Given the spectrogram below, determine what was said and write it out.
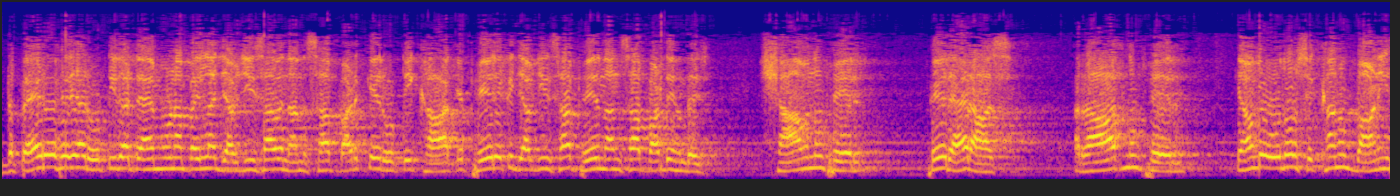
ਦੁਪਹਿਰੇ ਫਿਰ ਜਾਂ ਰੋਟੀ ਦਾ ਟਾਈਮ ਹੋਣਾ ਪਹਿਲਾਂ ਜਪਜੀ ਸਾਹਿਬ, ਆਨੰਦ ਸਾਹਿਬ ਪੜ੍ਹ ਕੇ ਰੋਟੀ ਖਾ ਕੇ ਫਿਰ ਇੱਕ ਜਪਜੀ ਸਾਹਿਬ, ਫਿਰ ਆਨੰਦ ਸਾਹਿਬ ਪੜ੍ਹਦੇ ਹੁੰਦੇ ਸੀ। ਸ਼ਾਮ ਨੂੰ ਫਿਰ ਫਿਰ ਹੈ ਰਾਸ। ਰਾਤ ਨੂੰ ਫਿਰ ਕਿਉਂਕਿ ਉਦੋਂ ਸਿੱਖਾਂ ਨੂੰ ਬਾਣੀ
